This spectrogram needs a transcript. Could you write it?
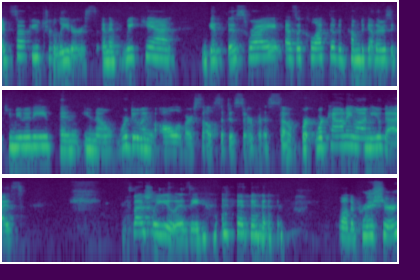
it's our future leaders, and if we can't get this right as a collective and come together as a community, then you know we're doing all of ourselves a disservice. So we're we're counting on you guys, especially you, Izzy. a lot of pressure.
